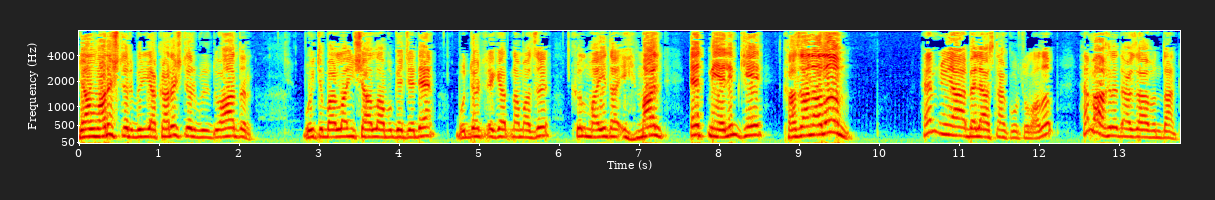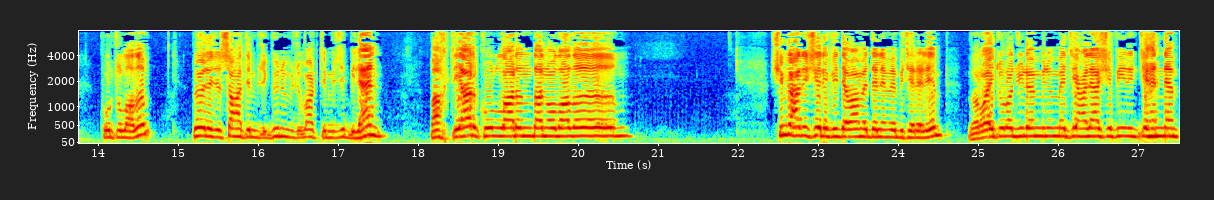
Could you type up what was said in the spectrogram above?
yalvarıştır, bir yakarıştır, bir duadır. Bu itibarla inşallah bu gecede bu dört rekat namazı kılmayı da ihmal etmeyelim ki kazanalım. Hem dünya belasından kurtulalım hem ahiret azabından kurtulalım. Böylece saatimizi, günümüzü, vaktimizi bilen, bahtiyar kullarından olalım. Şimdi hadis-i şerifi devam edelim ve bitirelim. Ve raytu raculen min ümmeti ala şefiri cehennem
